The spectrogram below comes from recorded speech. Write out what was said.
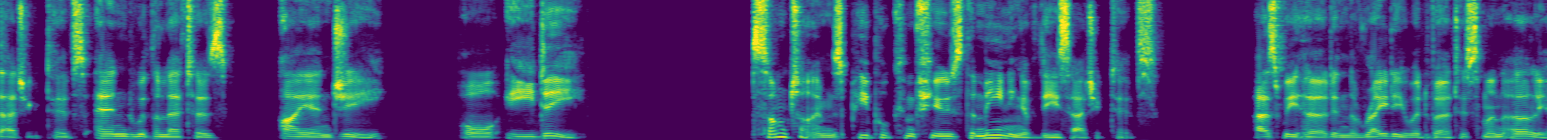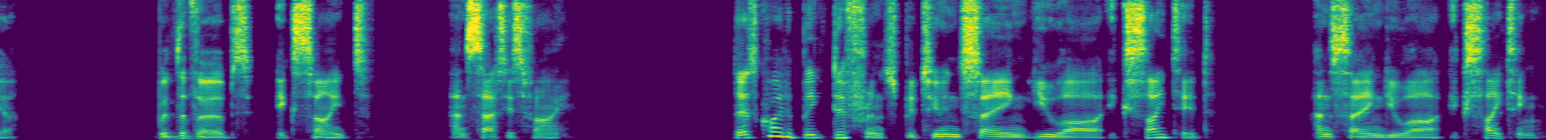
adjectives end with the letters ing or ed. Sometimes people confuse the meaning of these adjectives, as we heard in the radio advertisement earlier, with the verbs excite and satisfy. There's quite a big difference between saying you are excited and saying you are exciting.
